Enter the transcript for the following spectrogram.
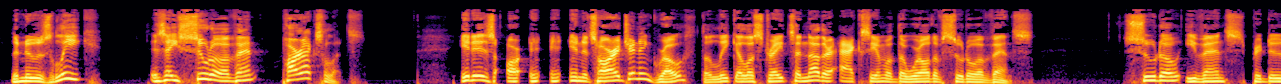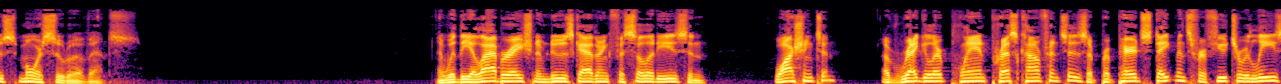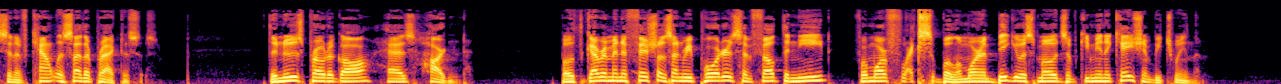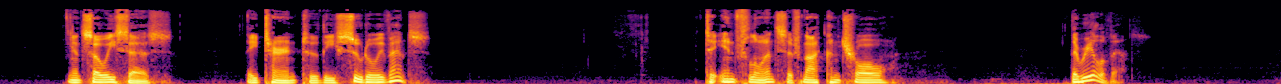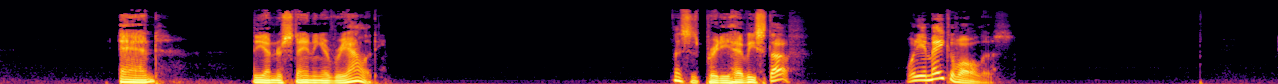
The news leak is a pseudo event par excellence. It is in its origin and growth, the leak illustrates another axiom of the world of pseudo events. Pseudo events produce more pseudo events. And with the elaboration of news gathering facilities in Washington, of regular planned press conferences, of prepared statements for future release, and of countless other practices, the news protocol has hardened. Both government officials and reporters have felt the need for more flexible and more ambiguous modes of communication between them. And so he says they turn to the pseudo events to influence, if not control, the real events and the understanding of reality. This is pretty heavy stuff. What do you make of all this?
